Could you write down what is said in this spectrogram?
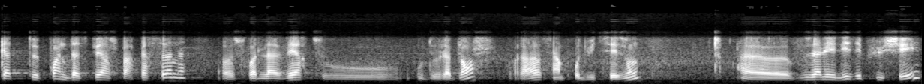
4 pointes d'asperges par personne, euh, soit de la verte ou de la blanche. Voilà, c'est un produit de saison. Euh, vous allez les éplucher,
